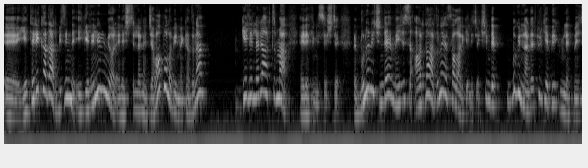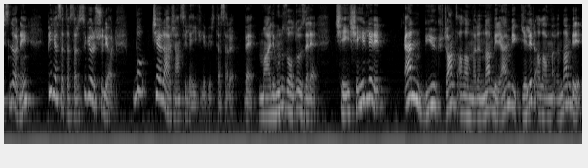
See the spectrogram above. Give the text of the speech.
e, yeteri kadar bizimle ilgilenilmiyor eleştirilerine cevap olabilmek adına gelirleri artırma hedefini seçti. Ve bunun için de meclise ardı ardına yasalar gelecek. Şimdi bugünlerde Türkiye Büyük Millet Meclisi'nde örneğin bir yasa tasarısı görüşülüyor. Bu çevre ajansı ile ilgili bir tasarı ve malumunuz olduğu üzere şehirlerin en büyük rant alanlarından biri, en büyük gelir alanlarından biri,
